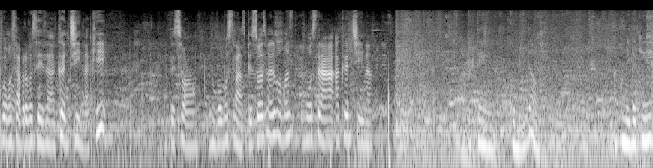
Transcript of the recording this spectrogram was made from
vou mostrar pra vocês a cantina aqui. Pessoal, não vou mostrar as pessoas, mas vou mos- mostrar a cantina. Tem comida, ó. A comida aqui,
